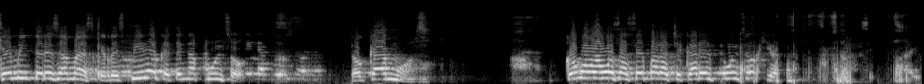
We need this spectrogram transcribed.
¿Qué me interesa más? ¿Que respire o que tenga pulso? Tenga pulso. Tocamos. ¿Cómo vamos a hacer para checar el pulso? Así, ahí.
